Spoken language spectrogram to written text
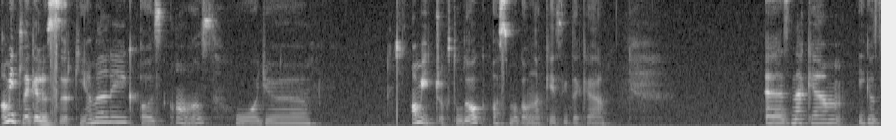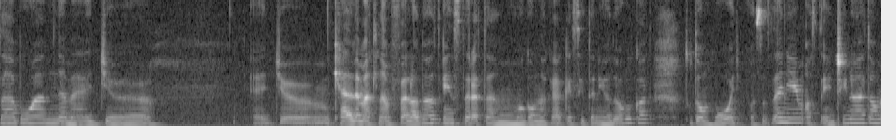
Amit legelőször kiemelnék, az az, hogy uh, amit csak tudok, azt magamnak készítek el. Ez nekem igazából nem egy uh, egy uh, kellemetlen feladat. Én szeretem magamnak elkészíteni a dolgokat. Tudom, hogy az az enyém, azt én csináltam,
